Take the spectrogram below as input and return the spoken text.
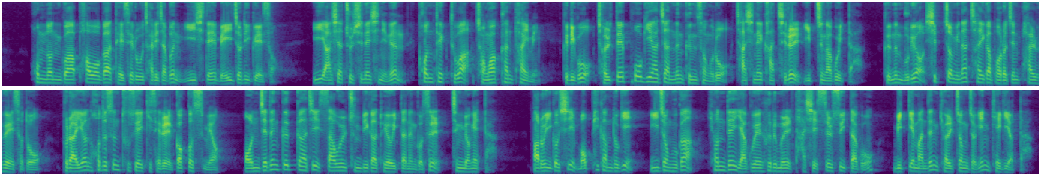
홈런과 파워가 대세로 자리 잡은 이 시대의 메이저리그에서 이 아시아 출신의 신인은 컨택트와 정확한 타이밍, 그리고 절대 포기하지 않는 근성으로 자신의 가치를 입증하고 있다. 그는 무려 10점이나 차이가 벌어진 8회에서도 브라이언 허드슨 투수의 기세를 꺾었으며 언제든 끝까지 싸울 준비가 되어 있다는 것을 증명했다. 바로 이것이 머피 감독이 이정후가 현대 야구의 흐름을 다시 쓸 수 있다고 믿게 만든 결정적인 계기였다.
